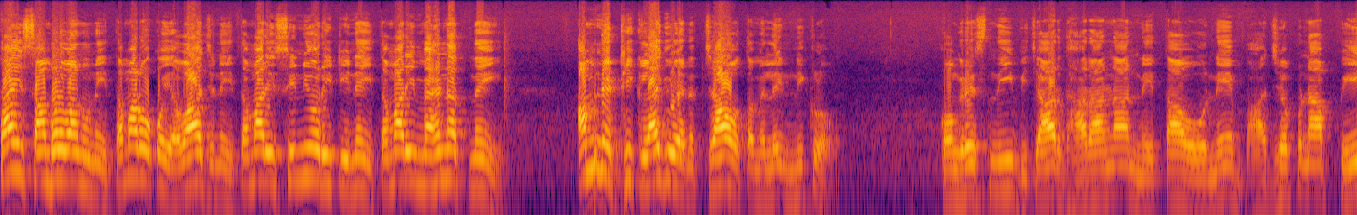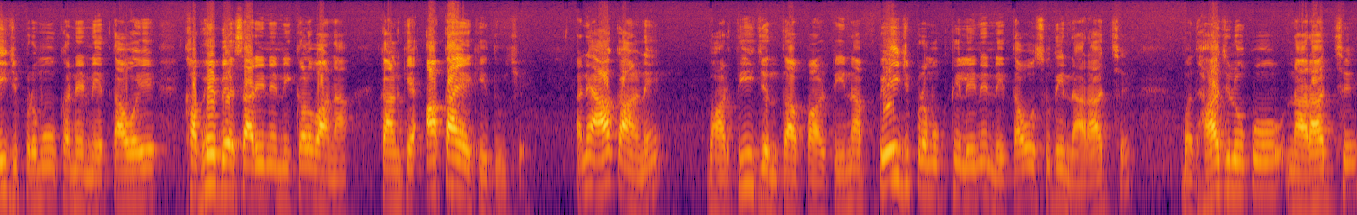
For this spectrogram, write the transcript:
કાંઈ સાંભળવાનું નહીં, તમારો કોઈ અવાજ નહીં, તમારી સિનિયોરિટી નહીં, તમારી મહેનત નહીં. અમને ઠીક લાગ્યું એને જાઓ તમે લઈને નીકળો. કોંગ્રેસની વિચારધારાના નેતાઓને ભાજપના પેજ પ્રમુખ અને નેતાઓએ ખભે બેસાડીને નીકળવાના, કારણ કે આકાએ કીધું છે. અને આ કારણે ભારતીય જનતા પાર્ટીના પેજ પ્રમુખથી લઈને નેતાઓ સુધી નારાજ છે. બધા જ લોકો નારાજ છે.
